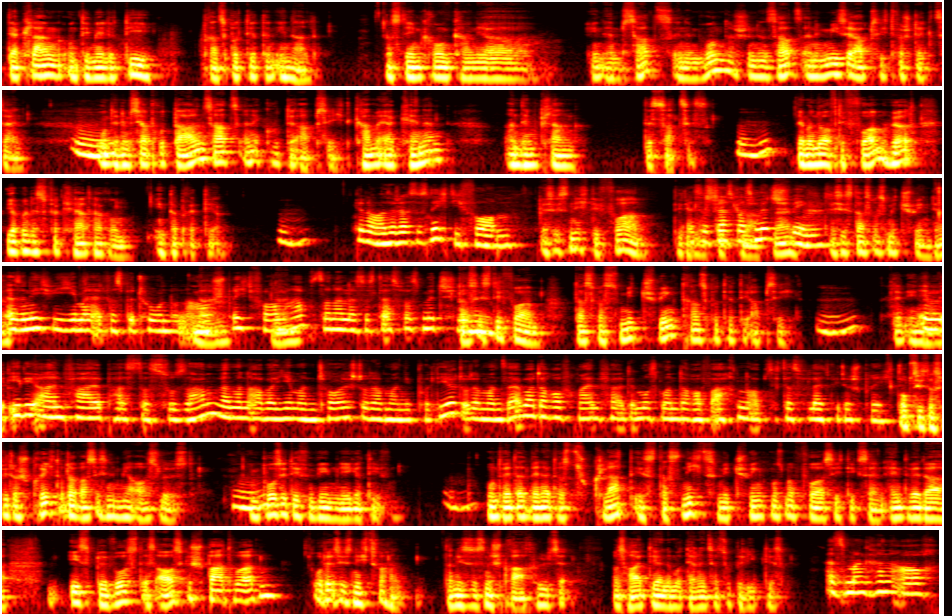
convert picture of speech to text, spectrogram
Der Klang und die Melodie transportiert den Inhalt. Aus dem Grund kann ja in einem Satz, in einem wunderschönen Satz, eine miese Absicht versteckt sein. Mhm. Und in einem sehr brutalen Satz eine gute Absicht. Kann man erkennen an dem Klang des Satzes. Mhm. Wenn man nur auf die Form hört, wird man es verkehrt herum interpretieren. Mhm. Genau, also das ist nicht die Form. Es ist nicht die Form die die es Musik ist das, was macht. mitschwingt. Nein, es ist das, was mitschwingt. Ja. Also nicht wie jemand etwas betont und ausspricht, formhaft, sondern das ist das, was mitschwingt. Das ist die Form. Das, was mitschwingt, transportiert die Absicht. Mhm. Im idealen Fall passt das zusammen. Wenn man aber jemanden täuscht oder manipuliert oder man selber darauf reinfällt, dann muss man darauf achten, ob sich das vielleicht widerspricht. Ob sich das widerspricht oder was es in mir auslöst. Mhm. Im Positiven wie im Negativen. Und wenn, wenn etwas zu glatt ist, das nichts mitschwingt, muss man vorsichtig sein. Entweder ist bewusst es ausgespart worden oder es ist nichts vorhanden. Dann ist es eine Sprachhülse, was heute in der modernen Zeit so beliebt ist. Also man kann auch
